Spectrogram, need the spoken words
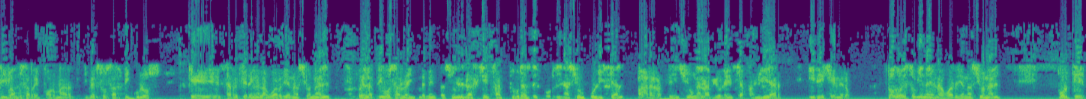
Sí, vamos a reformar diversos artículos que se refieren a la Guardia Nacional relativos a la implementación de las jefaturas de coordinación policial para la atención a la violencia familiar y de género. Todo esto viene de la Guardia Nacional. ¿Por qué?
